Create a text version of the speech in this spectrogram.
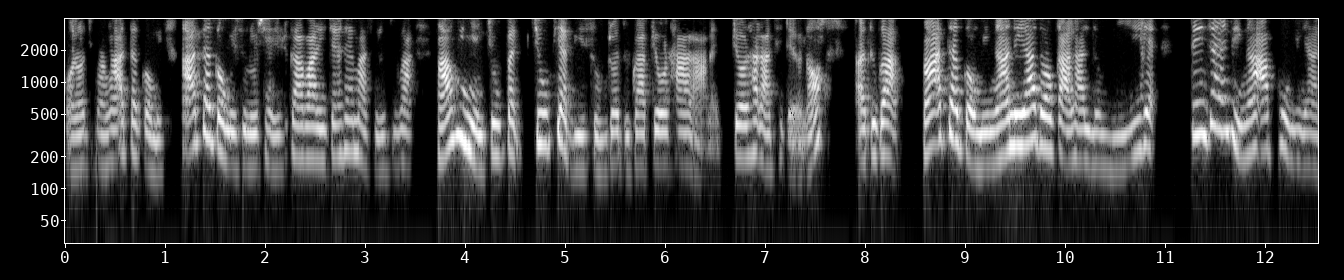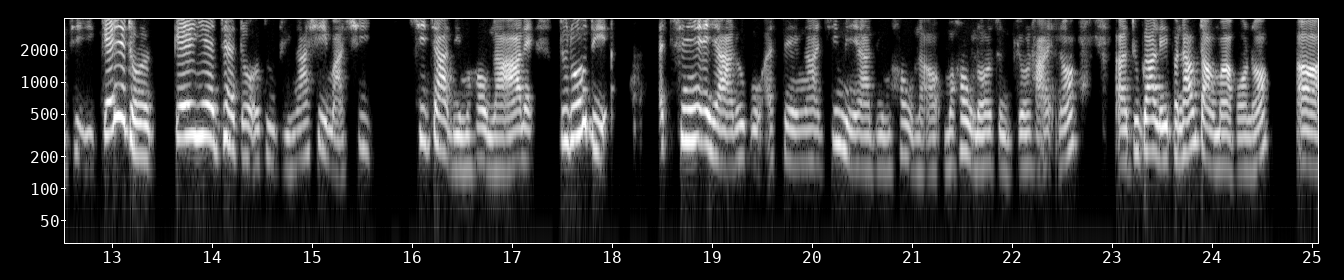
ပေါ့နော်ဒီမှာငါအသက်ကုန်ပြီငါအသက်ကုန်ပြီဆိုလို့ရှိရင်ဒီကာဘာရီကျမ်းထဲမှာဆိုလို့သူကငါဝိညာဉ်ကျိုးပတ်ကျိုးပြတ်ပြီဆိုပြီးတော့သူကပြောထားတာလေပြောထားတာဖြစ်တယ်နော်အာသူကငါအသက်ကုန်ပြီငါနေရတော့ကာလလုံပြီတဲ့တင်းချိုင်းဒီငါအဖို့နေရဖြစ်ဤကဲရတော့ကဲရတတ်တော့သူဒီငါရှိမှရှိရှိကြသည်မဟုတ်လားတဲ့သူတို့ဒီ အချင်းအရာတို့ကိုအစင်ကကြည့်မြင်ရသည်မဟုတ်လားမဟုတ်လို့ဆိုပြောထားတယ်နော်အာသူကလေဘလောက်တောင်မှပေါ့နော်အာ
